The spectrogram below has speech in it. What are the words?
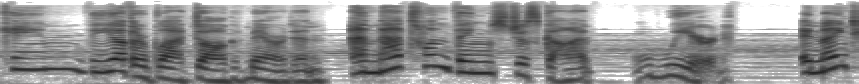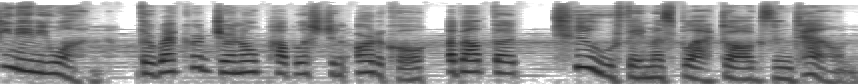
came the other black dog of Meriden, and that's when things just got weird. In 1981, the Record Journal published an article about the two famous black dogs in town.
